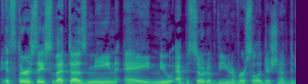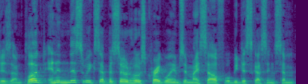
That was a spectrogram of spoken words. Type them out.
it's Thursday, so that does mean a new episode of the Universal edition of the DIS Unplugged. And in this week's episode, host Craig Williams and myself will be discussing some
